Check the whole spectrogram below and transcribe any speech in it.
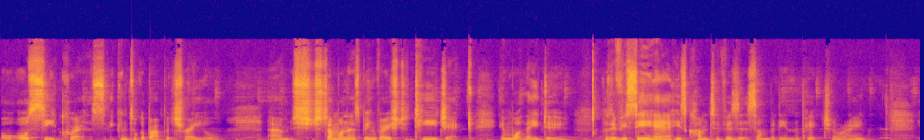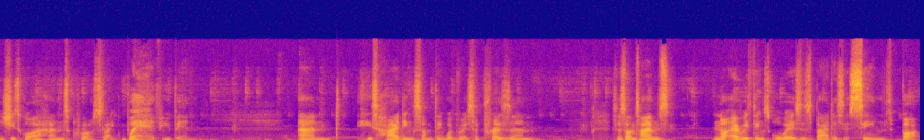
or, or, secrets. It can talk about betrayal. Um, someone that's being very strategic in what they do. Because if you see here, he's come to visit somebody in the picture, right? And she's got her hands crossed, like, where have you been? And he's hiding something, whether it's a present. So sometimes not everything's always as bad as it seems, but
